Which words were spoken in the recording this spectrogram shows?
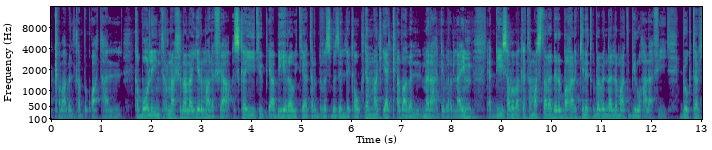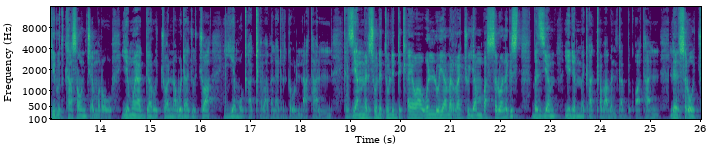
አቀባበል ጠብቋታል። ከቦሌ ኢንተርናሽናል አየር ማረፊያ እስከ የኢትዮጵያ ብሔራዊ ቲያትር ድረስ በዘለቀው ደማቅ የአቀባበል መርሃ ግብር ላይም የአዲስ አበባ ከተማ አስተዳደር ባህል ኪነ ጥበብና ልማት ቢሮ ኃላፊ ዶክተር ሂሩት ካሳውን ጨምሮ የሙያ አጋሮቿና ወዳጆቿ የሞቀ አቀባበል አድርገውላታል። ከዚያም መልስ ወደ ትውልድ ቀየዋ ወሎ ያመራችው የአምባሰሏ ንግሥት በዚያም የደመቀ አቀባበል ጠብቋታል። ለስራዎቿ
